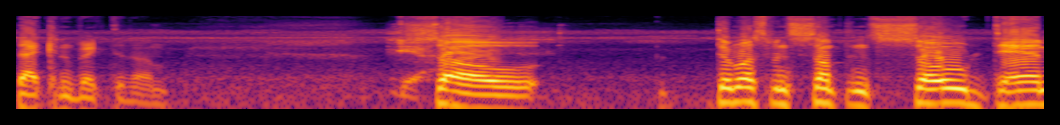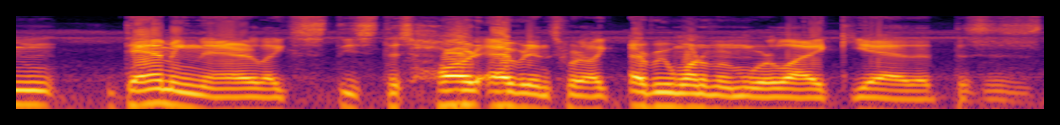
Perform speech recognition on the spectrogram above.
that convicted him. Yeah. So there must have been something so damn damning there, like these this hard evidence where like every one of them were like, yeah, that this is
